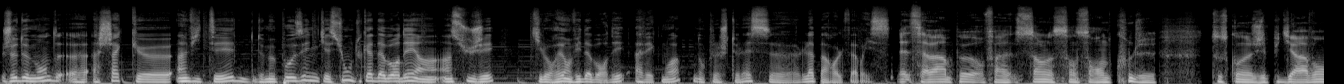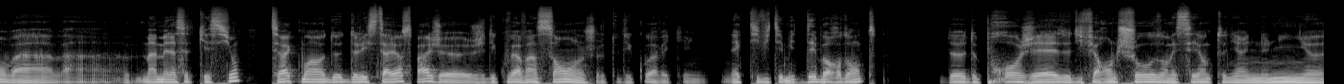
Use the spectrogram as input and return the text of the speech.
Je demande euh, à chaque euh, invité de me poser une question, en tout cas d'aborder un, sujet qu'il aurait envie d'aborder avec moi. Donc là, je te laisse la parole, Fabrice. Ça va un peu, enfin, sans s'en rendre compte, tout ce que j'ai pu dire avant va, m'amène à cette question. C'est vrai que moi, de, l'extérieur, c'est pareil, j'ai découvert Vincent, je te découvre avec une activité mais débordante de, projets, de différentes choses, en essayant de tenir une ligne, euh,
